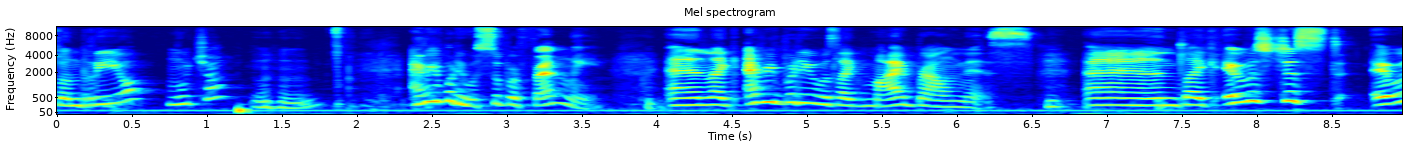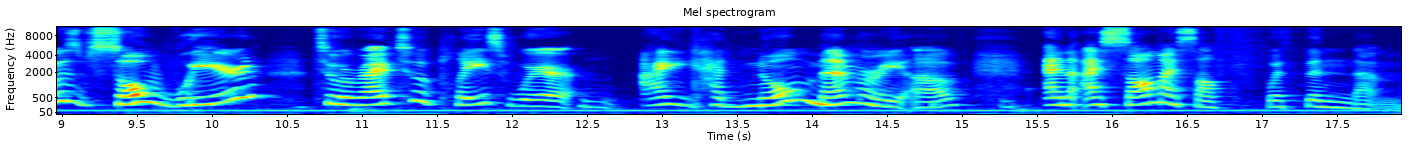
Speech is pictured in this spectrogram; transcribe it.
sonrío mucho. Mm-hmm. Everybody was super friendly, and like everybody was like my brownness, and like it was just it was so weird to arrive to a place where I had no memory of, and I saw myself within them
